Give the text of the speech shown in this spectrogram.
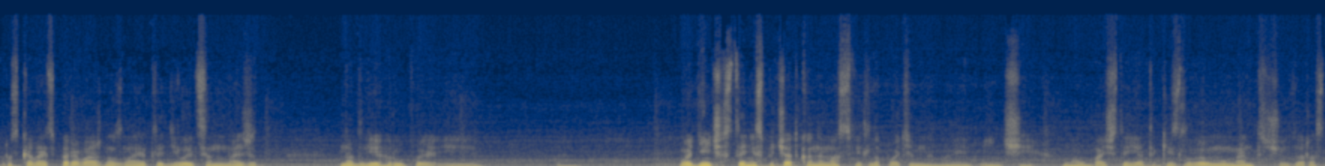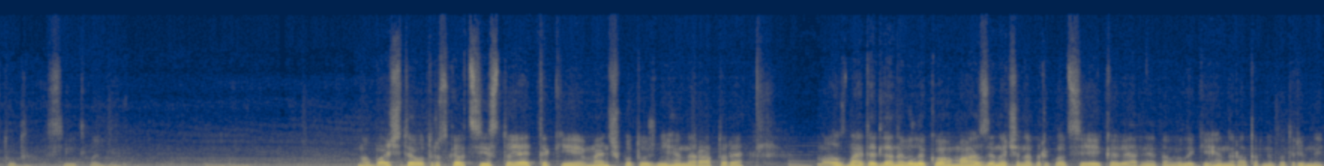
Трускавець переважно, знаєте, ділиться майже на дві групи і. В одній частині спочатку нема світла, потім немає в іншій. Ну, бачите, я такий зловив момент, що зараз тут світло є. Ну, бачите, у Трускавці стоять такі менш потужні генератори. Ну, знаєте, для невеликого магазину чи, наприклад, цієї кав'ярні там великий генератор не потрібний.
